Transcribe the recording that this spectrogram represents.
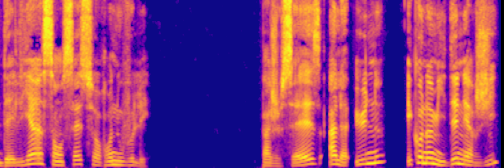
des liens sans cesse renouvelés. Page 16. À la une. Économie d'énergie.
